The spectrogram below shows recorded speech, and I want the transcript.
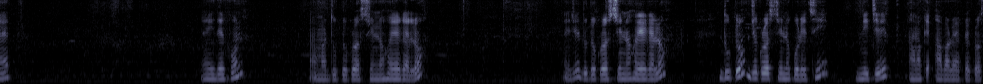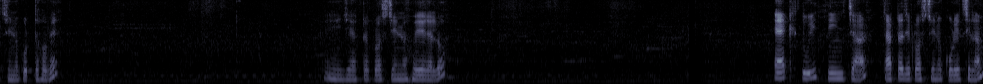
এক এই দেখুন আমার দুটো ক্রস চিহ্ন হয়ে গেল এই যে দুটো ক্রস চিহ্ন হয়ে গেল দুটো যে ক্রস চিহ্ন করেছি নিচে আমাকে আবার একটা ক্রস চিহ্ন করতে হবে এই যে একটা ক্রস চিহ্ন হয়ে গেল এক দুই তিন চার চারটা যে ক্রস চিহ্ন করেছিলাম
